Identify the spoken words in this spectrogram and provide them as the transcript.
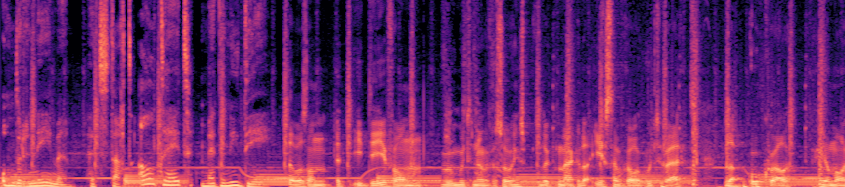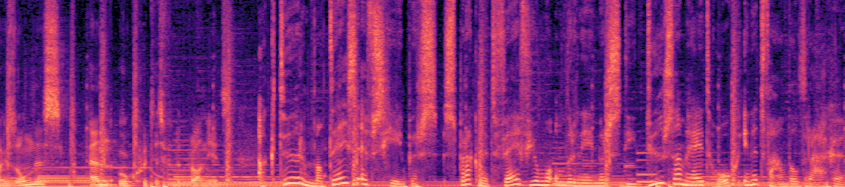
Ondernemen. Het start altijd met een idee. Dat was dan het idee van we moeten een verzorgingsproduct maken dat eerst en vooral goed werkt, dat ook wel helemaal gezond is en ook goed is voor de planeet. Acteur Matthijs F. Schepers sprak met vijf jonge ondernemers die duurzaamheid hoog in het vaandel dragen.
